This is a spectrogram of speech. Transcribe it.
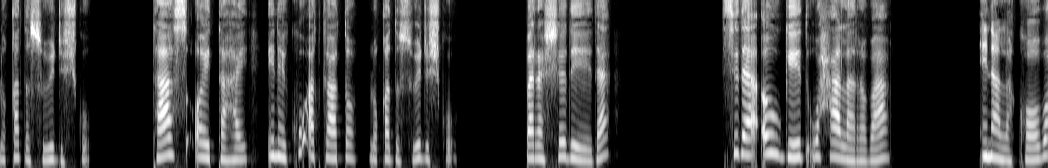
luqadda swidishku taas oy tahay inay ku adkaato luqadda swidishku barashadeeda sidaa awgeed waxaa la rabaa inaa la koobo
